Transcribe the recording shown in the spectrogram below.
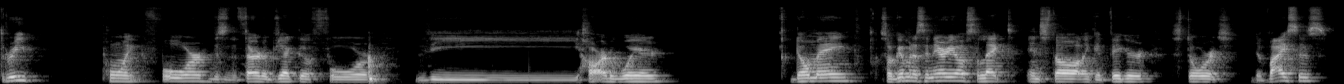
3.4. This is the third objective for the hardware domain. So given a scenario, select, install, and configure storage devices.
